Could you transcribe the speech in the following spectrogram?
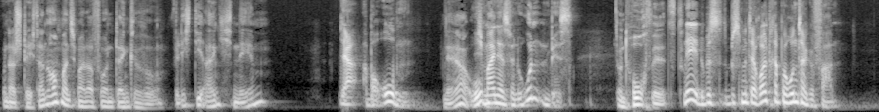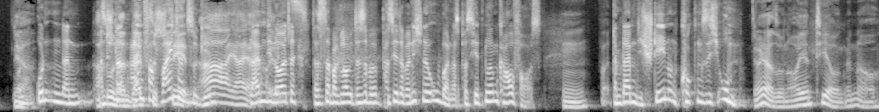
Und da stehe ich dann auch manchmal davor und denke so, will ich die eigentlich nehmen? Ja, aber oben. Ja, ja, oben. Ich meine jetzt, wenn du unten bist. Und hoch willst. Nee, du bist, du bist mit der Rolltreppe runtergefahren. Ja. Und unten dann, Ach so, anstatt dann einfach weiterzugehen, Ah, ja, ja. bleiben die Leute, das ist aber, glaube ich, das aber, passiert aber nicht in der U-Bahn, das passiert nur im Kaufhaus. Mhm. Dann bleiben die stehen und gucken sich um. Ja, ja, so eine Orientierung, genau.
